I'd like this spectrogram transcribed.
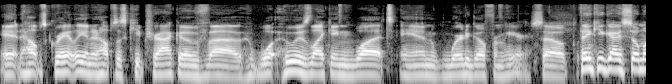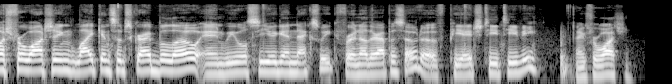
It helps greatly and it helps us keep track of uh, wh- who is liking what and where to go from here. So thank you guys so much for watching. Like and subscribe below, and we will see you again next week for another episode of PHT TV. Thanks for watching.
